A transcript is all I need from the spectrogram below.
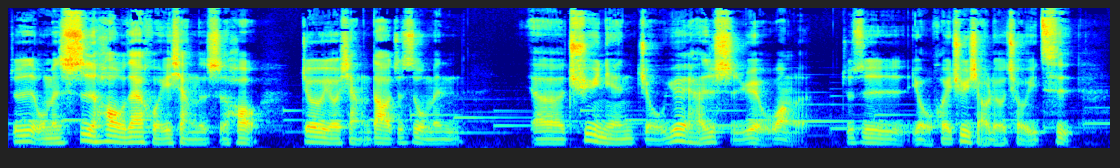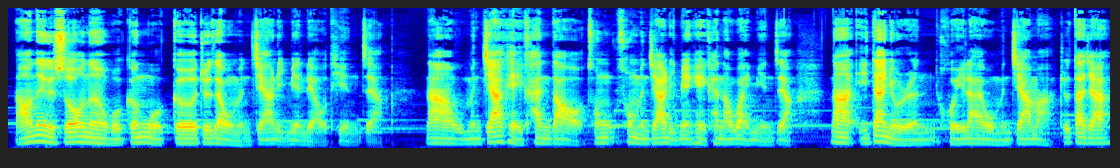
就是我们事后在回想的时候，就有想到，就是我们呃去年九月还是十月，我忘了，就是有回去小琉球一次，然后那个时候呢，我跟我哥就在我们家里面聊天，这样，那我们家可以看到，从从我们家里面可以看到外面，这样。那一旦有人回来我们家嘛，就大家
